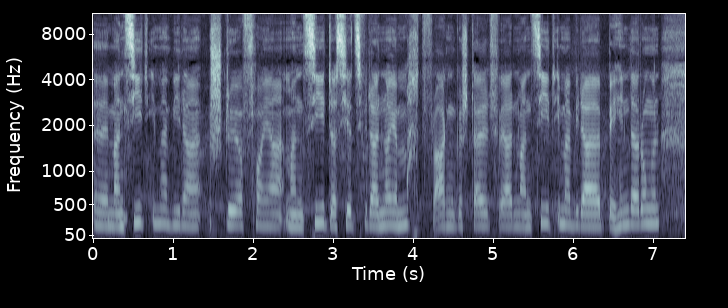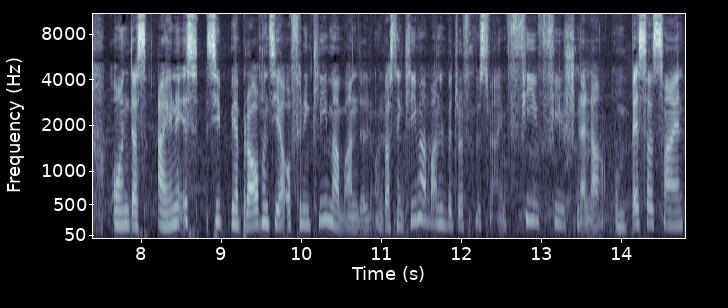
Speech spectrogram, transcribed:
Äh, man sieht immer wieder Störfeuer, man sieht, dass jetzt wieder neue Machtfragen gestellt werden, man sieht immer wieder Behinderungen. Und das eine ist, wir brauchen sie ja auch für den Klimawandel. Und was den Klimawandel betrifft, müssen wir viel, viel schneller und besser sein.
